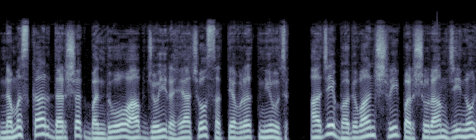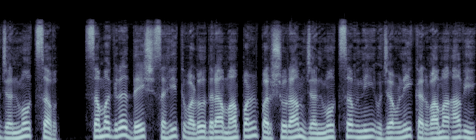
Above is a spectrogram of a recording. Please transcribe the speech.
નમસ્કાર દર્શક બંધુઓ, આપ જોઈ રહ્યા છો સત્યવ્રત ન્યૂઝ. આજે ભગવાન શ્રી પરશુરામજીનો જન્મોત્સવ. સમગ્ર દેશ સહિત વડોદરામાં પણ પરશુરામ જન્મોત્સવની ઉજવણી કરવામાં આવી.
